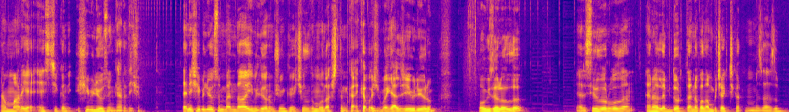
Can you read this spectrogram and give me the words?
Sen var ya S-Chicken işi biliyorsun kardeşim. Sen işi biliyorsun ben daha iyi biliyorum çünkü çılgın mod açtım kanka başıma geleceği biliyorum. O güzel oldu. Yani Silver Bull'dan herhalde bir 4 tane falan bıçak çıkartmamız lazım.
